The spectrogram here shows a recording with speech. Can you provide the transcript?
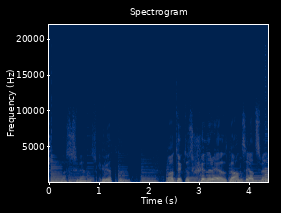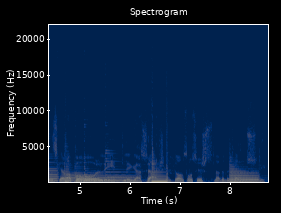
själva svenskheten. Man tycktes generellt anse att svenskar var pålitliga, särskilt de som sysslade med tändstickor.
